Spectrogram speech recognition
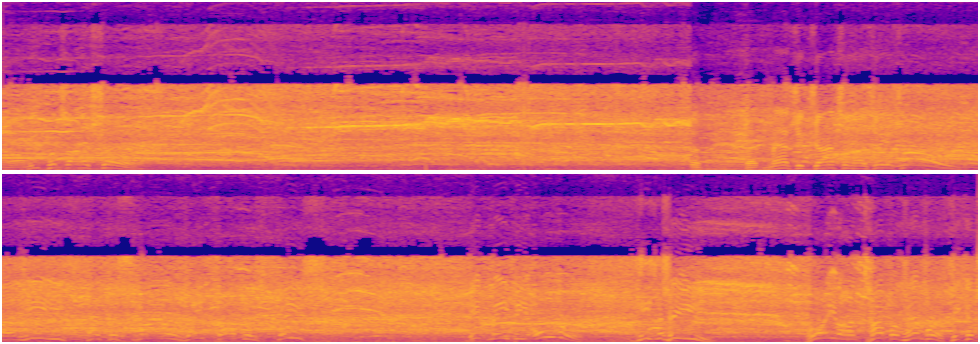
and he puts on a show. That Magic Johnson, Isaiah Thomas, and he has the smile wiped off his face. It may be over. He's a T. Right on top of Hembrook. He could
